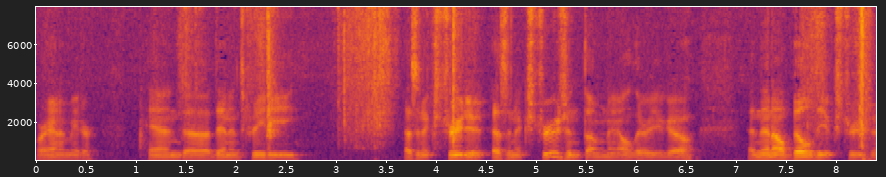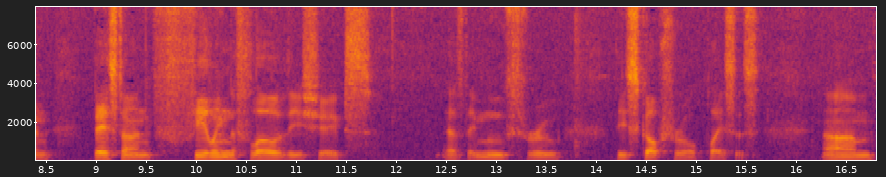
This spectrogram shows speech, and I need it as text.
or animator, and uh, then in 3D as an extruded as an extrusion thumbnail. There you go, and then I'll build the extrusion based on feeling the flow of these shapes as they move through these sculptural places. Um,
